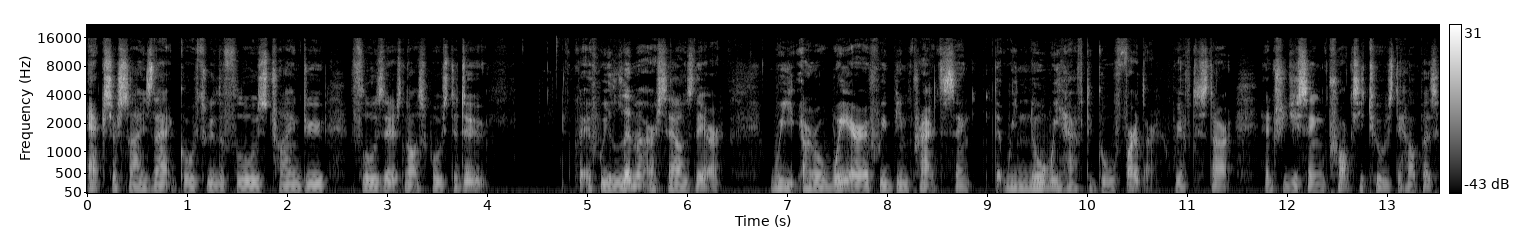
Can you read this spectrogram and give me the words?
exercise that, go through the flows, try and do flows that it's not supposed to do. But if we limit ourselves there, we are aware if we've been practicing that we know we have to go further. We have to start introducing proxy tools to help us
